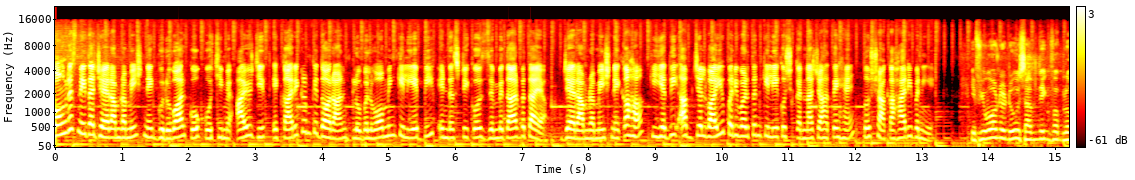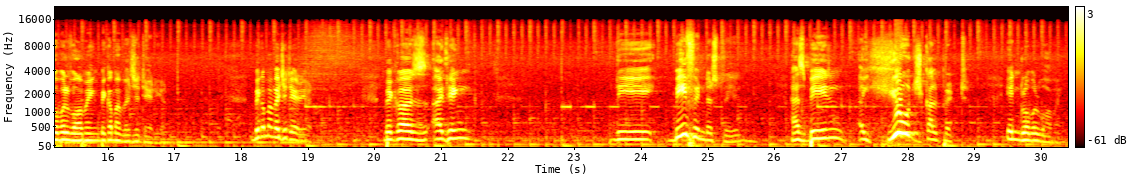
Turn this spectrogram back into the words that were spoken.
कांग्रेस नेता जयराम रमेश ने गुरुवार को कोची में आयोजित एक कार्यक्रम के दौरान ग्लोबल वार्मिंग के लिए बीफ इंडस्ट्री को जिम्मेदार बताया। जयराम रमेश ने कहा कि यदि आप जलवायु परिवर्तन के लिए कुछ करना चाहते हैं तो शाकाहारी बनिए। If you want to do something for global warming become vegetarian become vegetarian because I think beef industry has been a culprit in global warming.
